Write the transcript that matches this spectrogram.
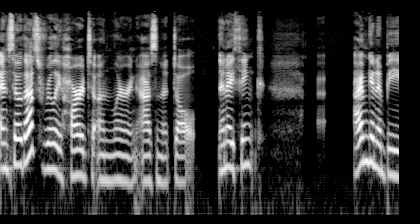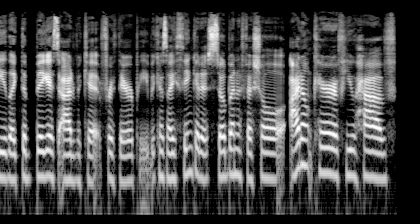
And so that's really hard to unlearn as an adult. And I think I'm going to be like the biggest advocate for therapy because I think it is so beneficial. I don't care if you have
